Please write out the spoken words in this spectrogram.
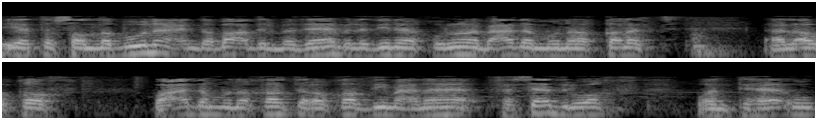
يتصلبون عند بعض المذاهب الذين يقولون بعدم مناقلة الأوقاف. وعدم مناقلة الأوقاف دي معناها فساد الوقف وانتهاؤه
